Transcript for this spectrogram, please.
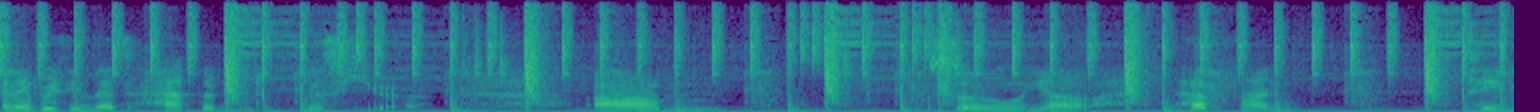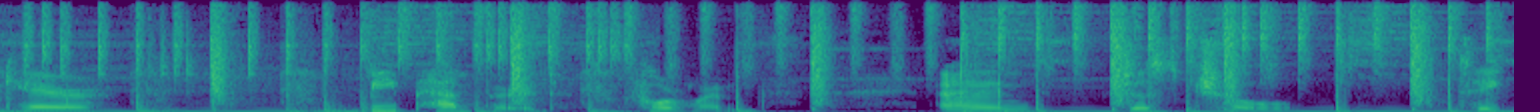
and everything that's happened this year. Um, so, yeah, have fun, take care, be pampered for once, and just chill take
